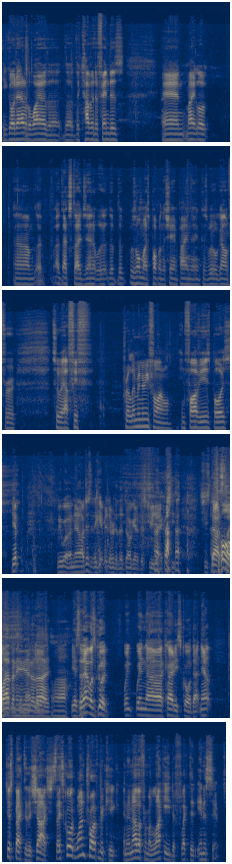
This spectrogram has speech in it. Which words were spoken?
he got out of the way of the, the, the cover defenders. And, mate, look, um, at, at, that stage then it was, it was almost popping the champagne then because we were going through to our fifth preliminary final in five years, boys. Yep. We were. Now I just had to get rid of the dog out of the studio because she's she starts. all happening here today. Yeah. Uh, yeah. so that was good when when uh, Cody scored that. Now, just back to the Sharks. They scored one try from a kick and another from a lucky deflected intercept.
